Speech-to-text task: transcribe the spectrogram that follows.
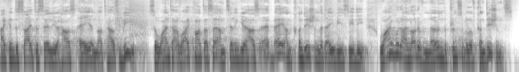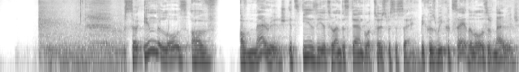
I can decide to sell you house A and not house B. So why, I, why can't I say I'm selling you house A on condition that A, B, C, D? Why would I not have known the principle of conditions? So in the laws of, of marriage, it's easier to understand what Tosfos is saying because we could say in the laws of marriage,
